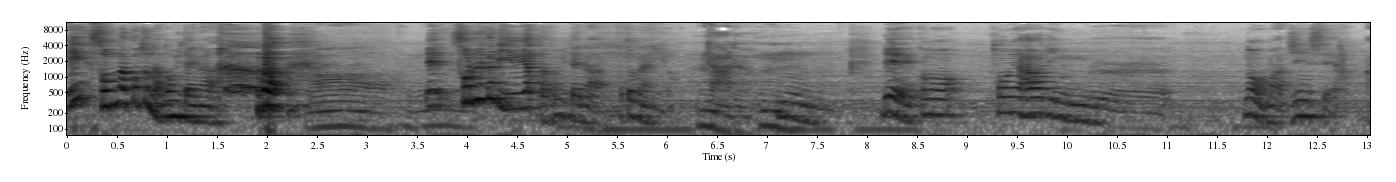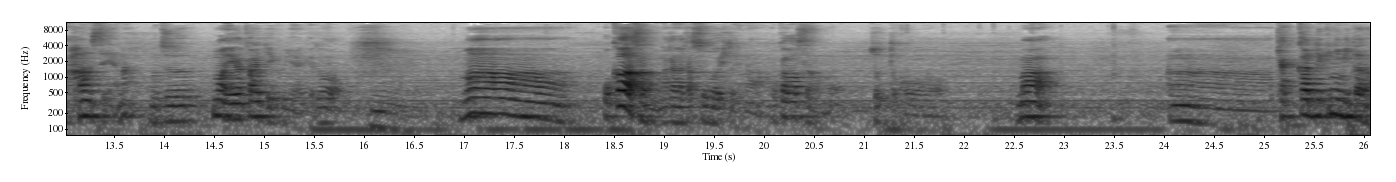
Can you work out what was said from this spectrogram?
えそんなことなのみたいな。あ えそれが理由やったのみたいなことなんよ、あなるううん。ん、でこのトーニャ・ハーディングの、まあ、人生半生やな。もうずっと、まあ、描かれていくんやけどまあお母さんもなかなかすごい人でな。お母さんもちょっとこうまあうん。客観的に見たら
